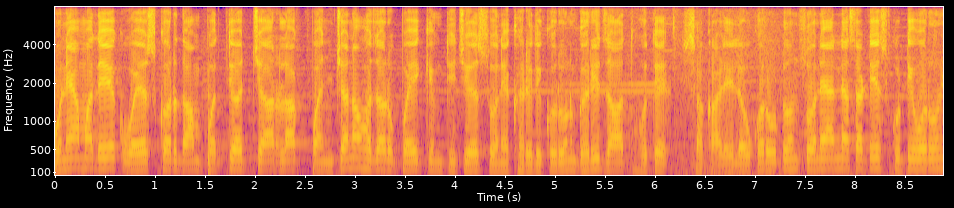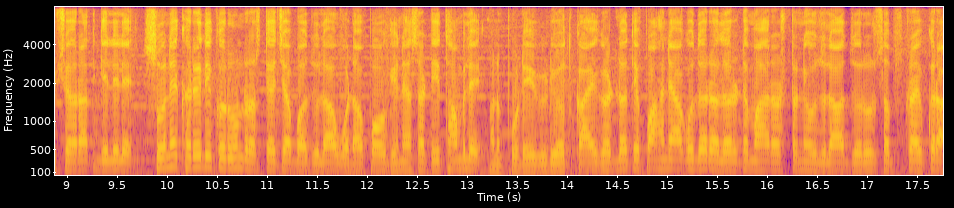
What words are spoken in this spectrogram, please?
पुण्यामध्ये एक वयस्कर दाम्पत्य चार लाख पंच्याण्णव हजार रुपये किमतीचे सोने खरेदी करून घरी जात होते. सकाळी लवकर उठून सोने आणण्यासाठी स्कूटीवरून शहरात गेलेले. सोने खरेदी करून रस्त्याच्या बाजूला वडापाव घेण्यासाठी थांबले. आणि पुढे व्हिडिओत काय घडलं ते पाहण्या अगोदर अलर्ट महाराष्ट्र न्यूजला जरूर सबस्क्राईब करा.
